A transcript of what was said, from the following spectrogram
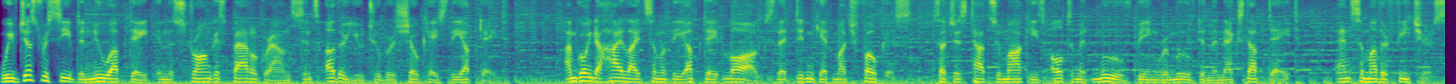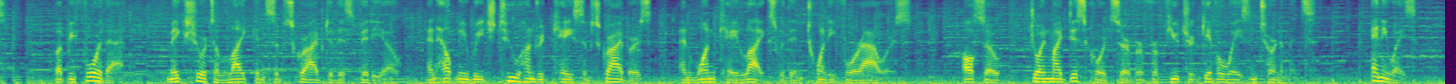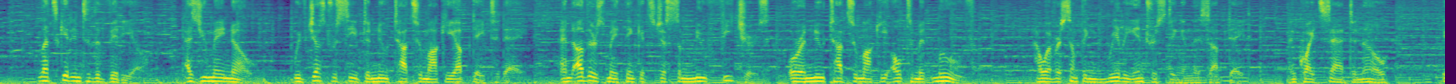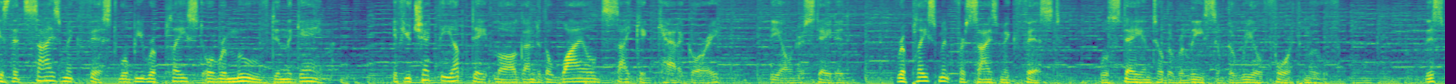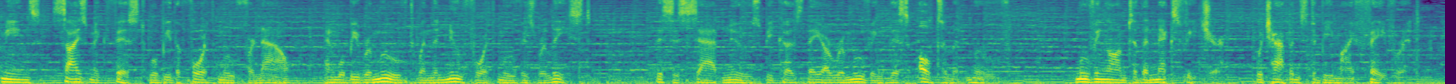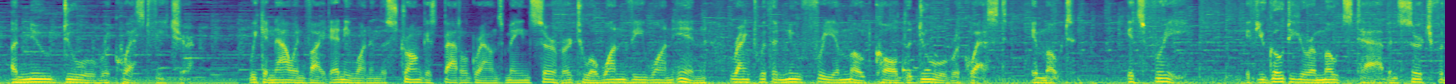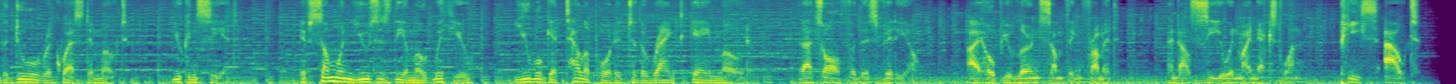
We've just received a new update in the strongest battlegrounds since other YouTubers showcased the update. I'm going to highlight some of the update logs that didn't get much focus, such as Tatsumaki's ultimate move being removed in the next update, and some other features. But before that, make sure to like and subscribe to this video and help me reach 200k subscribers and 1k likes within 24 hours. Also, join my Discord server for future giveaways and tournaments. Anyways, Let's get into the video. As you may know, we've just received a new Tatsumaki update today, and others may think it's just some new features or a new Tatsumaki ultimate move. However, something really interesting in this update, and quite sad to know, is that Seismic Fist will be replaced or removed in the game. If you check the update log under the Wild Psychic category, the owner stated, replacement for Seismic Fist will stay until the release of the real fourth move. This means Seismic Fist will be the fourth move for now, and will be removed when the new fourth move is released. This is sad news because they are removing this ultimate move. Moving on to the next feature, which happens to be my favorite, a new duel request feature. We can now invite anyone in the strongest Battlegrounds main server to a 1v1 in ranked with a new free emote called the Duel Request emote. It's free, if you go to your Emotes tab and search for the Duel Request emote, you can see it. If someone uses the emote with you, you will get teleported to the ranked game mode. That's all for this video. I hope you learned something from it, and I'll see you in my next one. Peace out.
